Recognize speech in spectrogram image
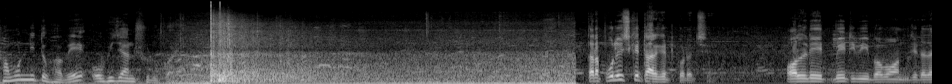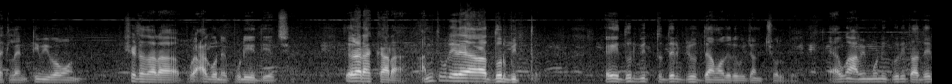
সমন্বিতভাবে অভিযান শুরু করে। তারা পুলিশকে টার্গেট করেছে। অলরেডি বিটিভি ভবন, যেটা দেখলেন টিভি ভবন, সেটা তারা আগুনে পুড়িয়ে দিয়েছে। তো এরা কারা? আমি তো বলি, এরা দুর্বৃত্ত। এই দুর্বৃত্তদের বিরুদ্ধে আমাদের অভিযান চলবে। এবং আমি মনে করি তাদের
